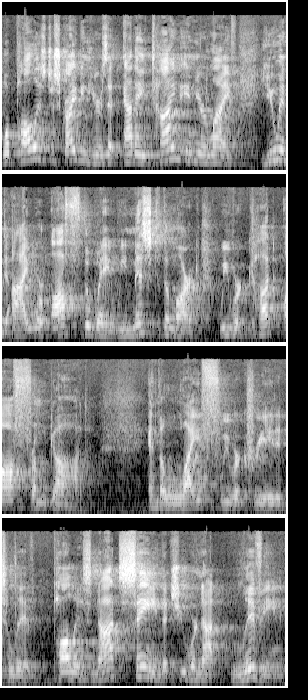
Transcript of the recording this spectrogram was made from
what Paul is describing here is that at a time in your life, you and I were off the way. We missed the mark. We were cut off from God and the life we were created to live. Paul is not saying that you were not living,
